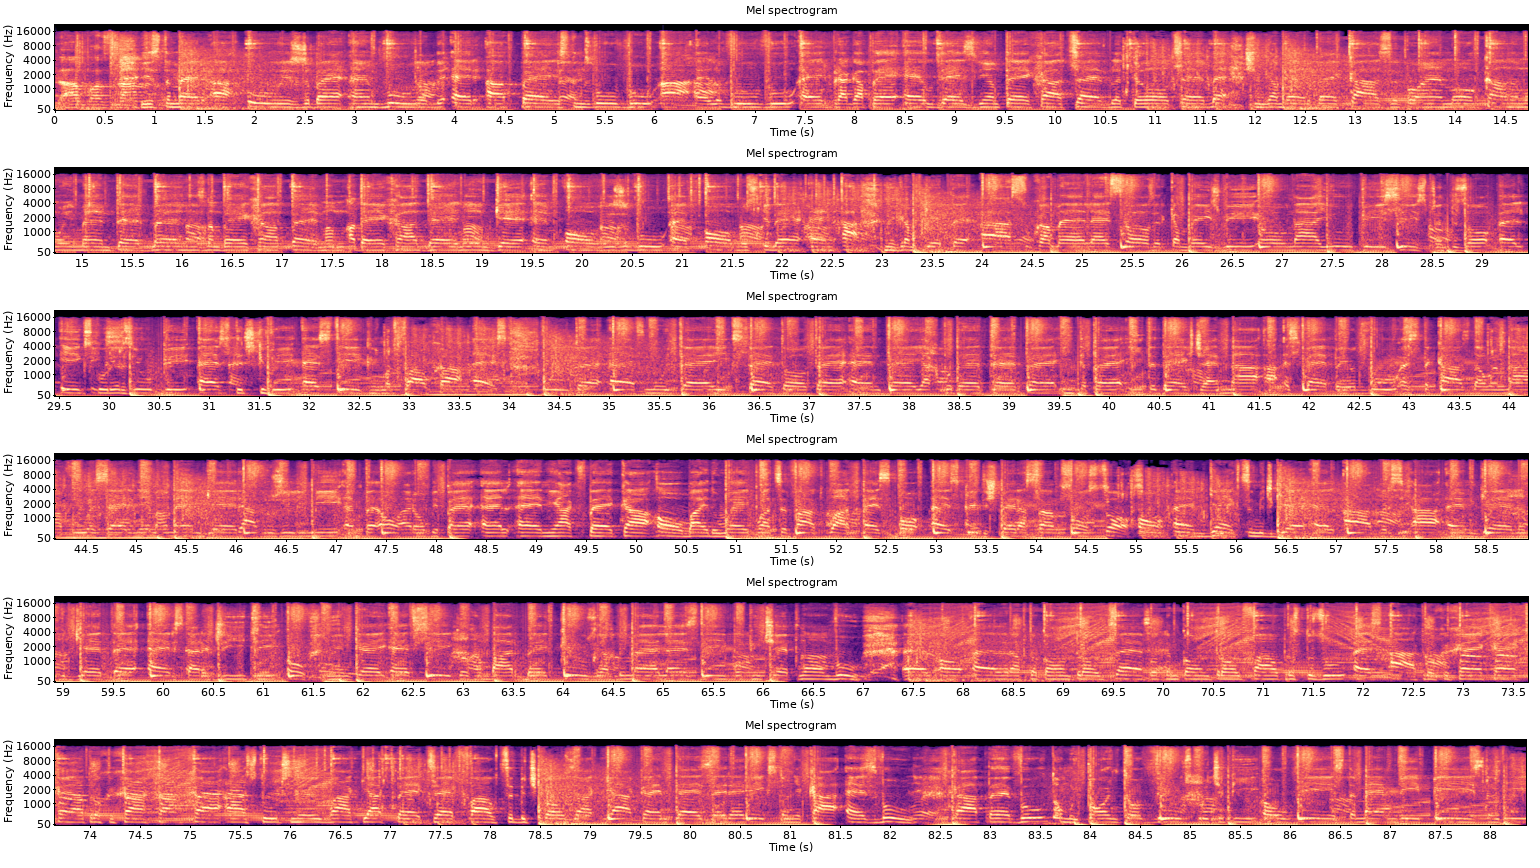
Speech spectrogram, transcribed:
Dla was, dla Jestem RAU, jeżdżę BMW, robię RAP Jestem z WWA, LOWWR, Praga PLD Zwijam THC, w bledkę OCB Sięgam werbę kasy po MOK na moim MTB Nie znam BHP, mam ADHD, mam GMO Wierzę WFO, boskie DNA Nie gram w GTA, słucham LSO Zerkam HBO na UPC Sprzęty z OLX, kurier z UPS Tyczki VST, klimat VHS UTF, mój TXT to TNT Jak po DTP, ITP, ITD Chciałem na ASP, PJW, STK Zdałem na WSR, nie mam MGR Wróżyli mi MPO, a robię PLN jak w PKO By the way, płacę VAT, ład, SOS Kiedyś teraz sam sos, co? OMG, chcę mieć GLA w wersji AMG Nowy GTR, stary GTO Nie wiem KFC, kocham barbecue Zjadłbym LSD, popił ciepłą W LOL, rap to Ctrl C Potem Ctrl V, prosto z USA Trochę he he he, a trochę ha ha ha A sztuczny łak jak PCV Chcę być kozak jak NTZ RX To nie KSW KPW to mój point of view W skrócie POV Jestem MVP, jestem VIP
